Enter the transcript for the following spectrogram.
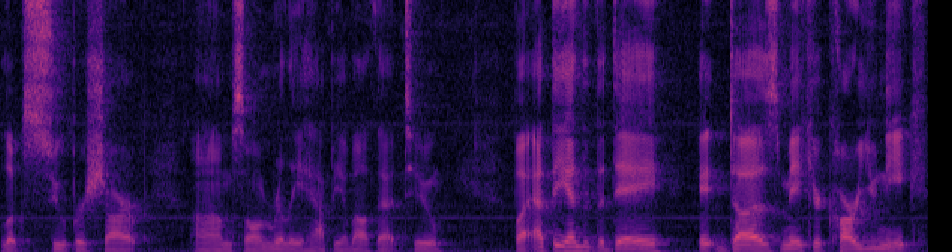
look super sharp. Um, so I'm really happy about that too. But at the end of the day, it does make your car unique.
